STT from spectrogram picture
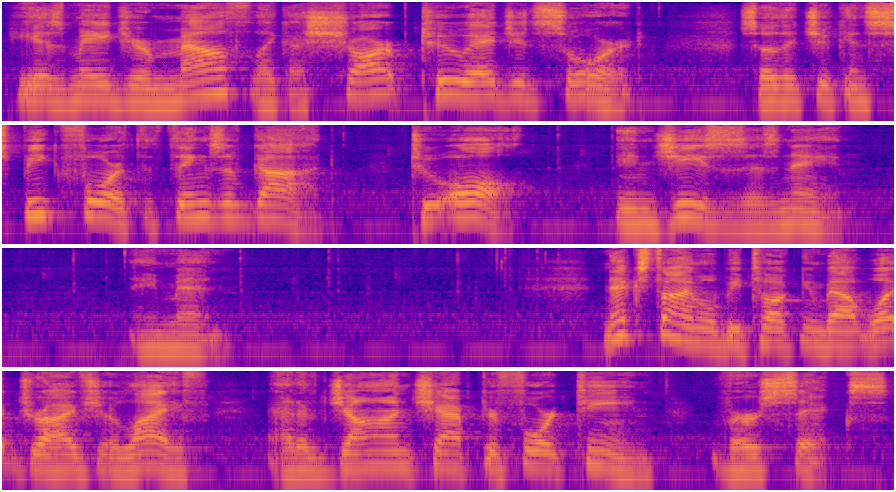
He has made your mouth like a sharp two edged sword so that you can speak forth the things of God to all in Jesus' name. Amen. Next time, we'll be talking about what drives your life out of John chapter 14, verse 6.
